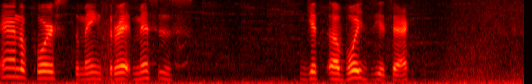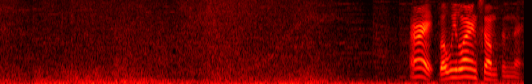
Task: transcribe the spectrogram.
And of course, the main threat misses, gets avoids the attack. Alright, but we learned something there.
